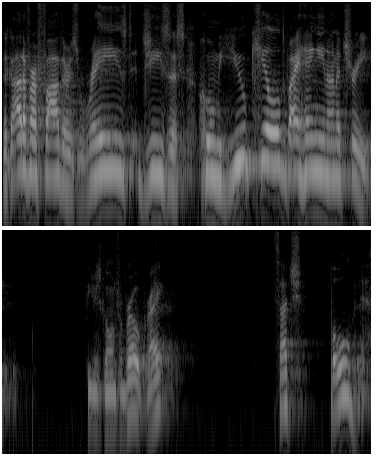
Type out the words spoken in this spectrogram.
The God of our fathers raised Jesus, whom you killed by hanging on a tree. Peter's going for broke, right? Such boldness.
